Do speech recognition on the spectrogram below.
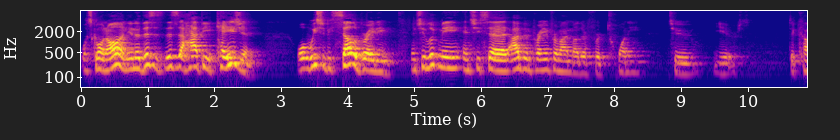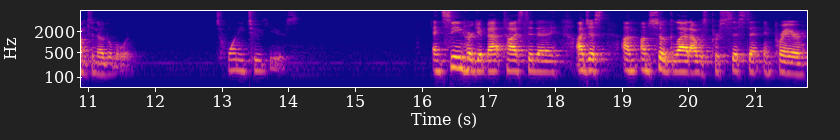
What's going on? You know, this is this is a happy occasion. Well, we should be celebrating. And she looked me and she said, I've been praying for my mother for 22 years to come to know the Lord. 22 years. And seeing her get baptized today, I just, I'm, I'm so glad I was persistent in prayer.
